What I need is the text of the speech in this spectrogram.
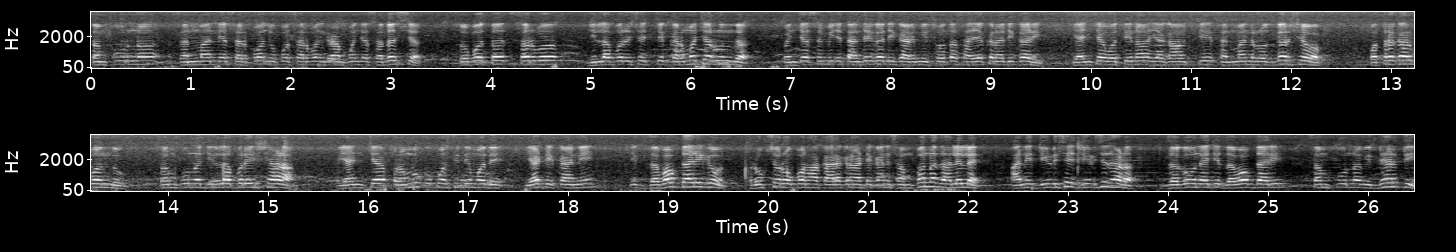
संपूर्ण सन्मान्य सरपंच उपसरपंच ग्रामपंचायत सदस्य सोबतच सर्व जिल्हा परिषदचे कर्मचारी वृंद पंचायत समितीचे तांत्रिक अधिकारी मी स्वतः सहाय्यक अधिकारी यांच्या वतीनं या गावचे सन्मान्य रोजगार सेवक पत्रकार बंधू संपूर्ण जिल्हा परिषद शाळा यांच्या प्रमुख उपस्थितीमध्ये या ठिकाणी एक जबाबदारी घेऊन वृक्षारोपण हा कार्यक्रम या ठिकाणी संपन्न झालेला आहे. आणि दीडशे दीडशे झाडं जगवण्याची जबाबदारी संपूर्ण विद्यार्थी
